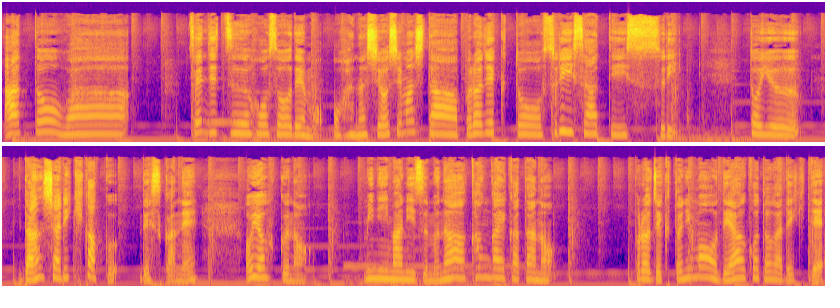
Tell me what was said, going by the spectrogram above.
あとは、先日放送でもお話をしましたプロジェクト333という断捨離企画ですかね。お洋服のミニマリズムな考え方のプロジェクトにも出会うことができて、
